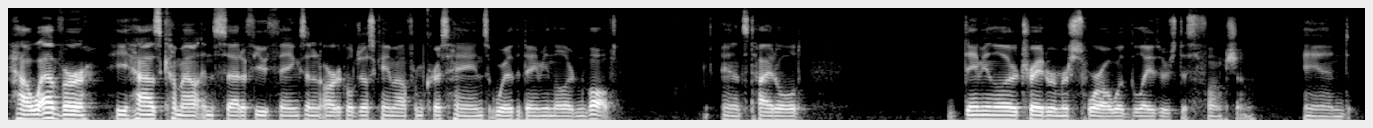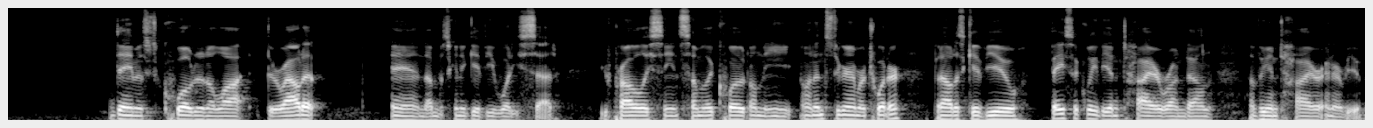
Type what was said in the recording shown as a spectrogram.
However, he has come out and said a few things, and an article just came out from Chris Haynes with Damian Lillard involved. And it's titled Damian Lillard Trade Rumors Swirl with Blazers Dysfunction. And Dame is quoted a lot throughout it, and I'm just going to give you what he said. You've probably seen some of the quote on the on Instagram or Twitter, but I'll just give you basically the entire rundown of the entire interview.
